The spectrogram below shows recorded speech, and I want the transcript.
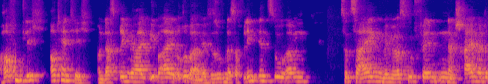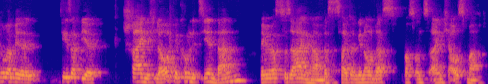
hoffentlich authentisch und das bringen wir halt überall rüber. Wir versuchen das auf LinkedIn zu, ähm, zu zeigen. Wenn wir was gut finden, dann schreiben wir drüber. Wir, wie gesagt, wir schreien nicht laut, wir kommunizieren dann, wenn wir was zu sagen haben. Das ist halt dann genau das, was uns eigentlich ausmacht.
